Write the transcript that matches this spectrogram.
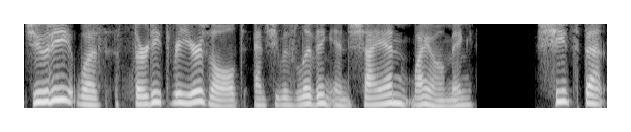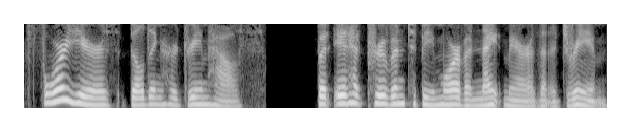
Judy was 33 years old and she was living in Cheyenne, Wyoming. She'd spent four years building her dream house, but it had proven to be more of a nightmare than a dream.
